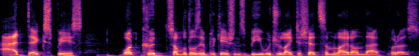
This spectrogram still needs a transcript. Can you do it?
ad tech space what could some of those implications be? Would you like to shed some light on that for us?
